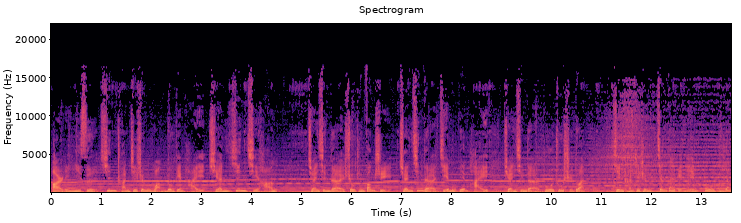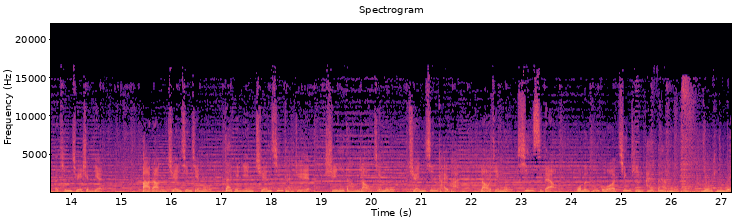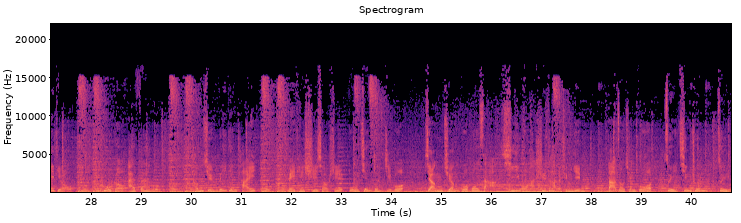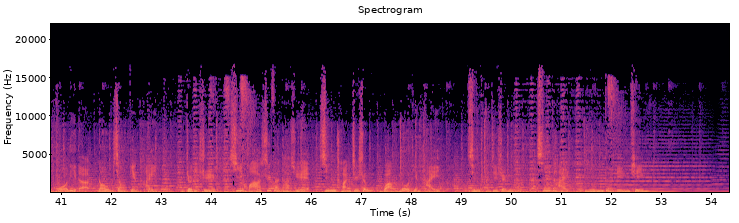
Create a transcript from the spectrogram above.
二零一四新传之声网络电台全新启航，全新的收听方式，全新的节目编排，全新的播出时段，新传之声将带给您不一样的听觉盛宴。八档全新节目带给您全新感觉，十一档老节目全新改版，老节目新 style。我们通过蜻蜓 FM、优听 Radio、酷狗 FM。腾讯微电台每天十小时不间断直播，向全国播撒西华师大的声音，打造全国最青春、最活力的高校电台。这里是西华师范大学新传之声网络电台，新传之声，期待您的聆听。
